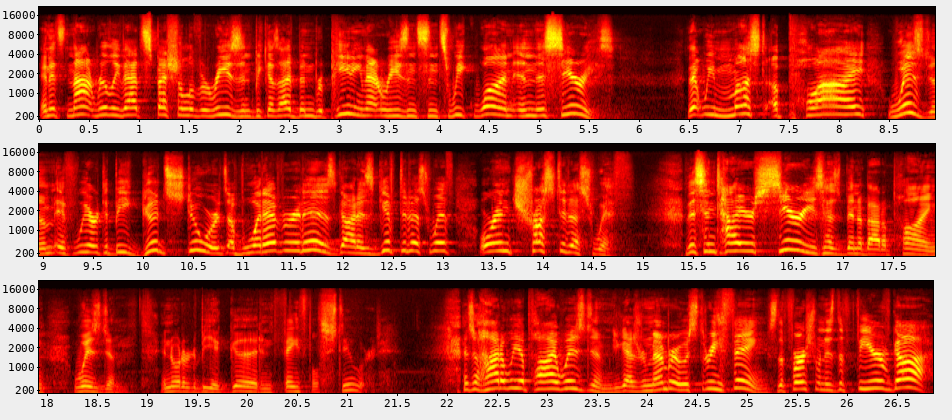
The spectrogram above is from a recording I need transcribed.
And it's not really that special of a reason because I've been repeating that reason since week one in this series. That we must apply wisdom if we are to be good stewards of whatever it is God has gifted us with or entrusted us with. This entire series has been about applying wisdom in order to be a good and faithful steward. And so, how do we apply wisdom? You guys remember it was three things. The first one is the fear of God,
